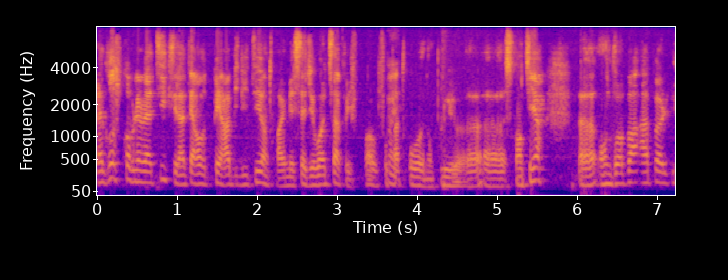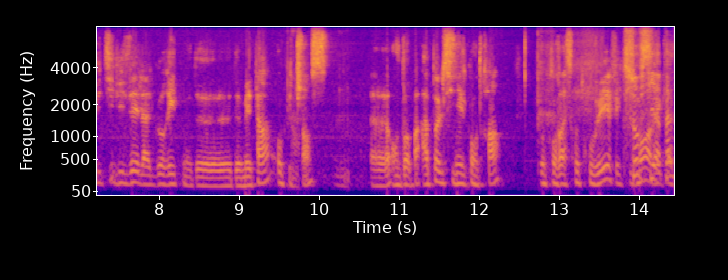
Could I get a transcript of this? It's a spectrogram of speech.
La grosse problématique, c'est l'interopérabilité entre iMessage et WhatsApp. Il faut, faut pas trop non plus euh, euh, se mentir. Euh, on ne voit pas Apple utiliser l'algorithme de, de, Meta, aucune chance. Mm. on ne voit pas Apple signer le contrat. Donc on va se retrouver effectivement. Sauf si Apple,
